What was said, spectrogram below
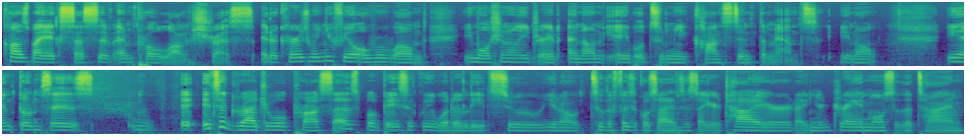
caused by excessive and prolonged stress. It occurs when you feel overwhelmed, emotionally drained, and unable to meet constant demands. You know, y entonces it, it's a gradual process, but basically what it leads to, you know, to the physical signs is that you're tired and you're drained most of the time.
